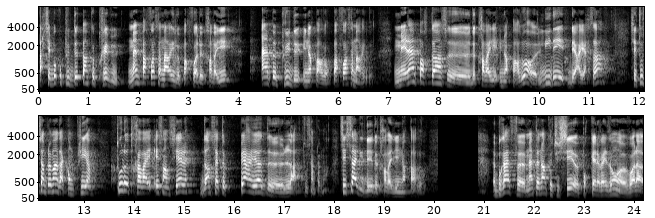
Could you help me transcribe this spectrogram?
passer beaucoup plus de temps que prévu. Même parfois, ça m'arrive parfois de travailler un peu plus d'une heure par jour. Parfois, ça m'arrive. Mais l'importance euh, de travailler une heure par jour, euh, l'idée derrière ça, c'est tout simplement d'accomplir tout le travail essentiel dans cette période-là, tout simplement. C'est ça l'idée de travailler une heure par jour. Bref, euh, maintenant que tu sais pour quelles raisons, voilà,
